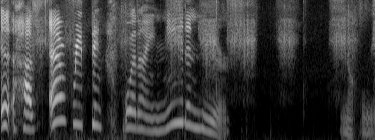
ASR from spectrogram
It has everything what I need in here. Not really,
